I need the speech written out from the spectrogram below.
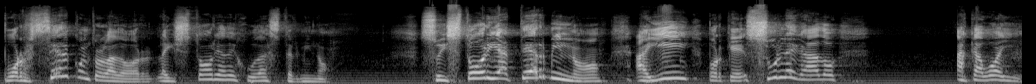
por ser controlador, la historia de Judas terminó. Su historia terminó allí porque su legado acabó ahí.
